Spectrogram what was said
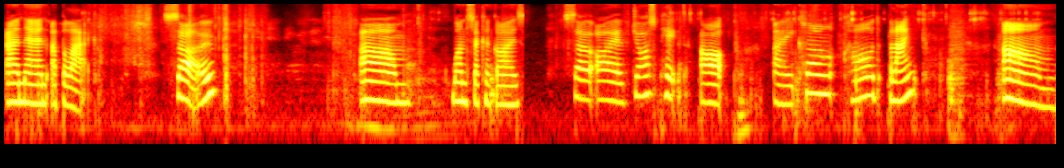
And then a black. So, um, one second, guys. So, I've just picked up a card blank. Um,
